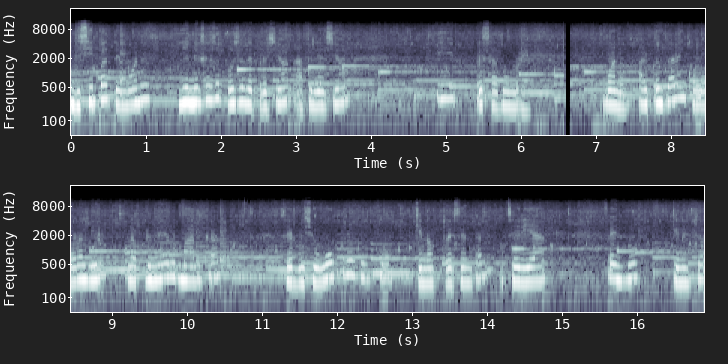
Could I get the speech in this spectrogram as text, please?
disipa temores y en exceso produce depresión, afiliación y pesadumbre. Bueno, al pensar en color azul, la primera marca, servicio u producto que nos presentan sería Facebook, que en esto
